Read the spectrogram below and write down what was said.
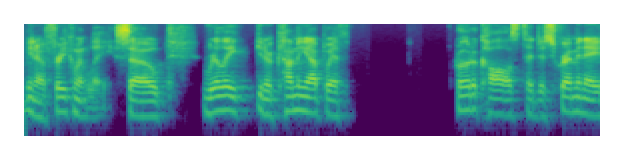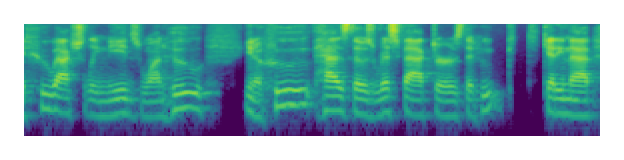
you know, frequently. So really, you know, coming up with protocols to discriminate who actually needs one, who you know who has those risk factors that who getting that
